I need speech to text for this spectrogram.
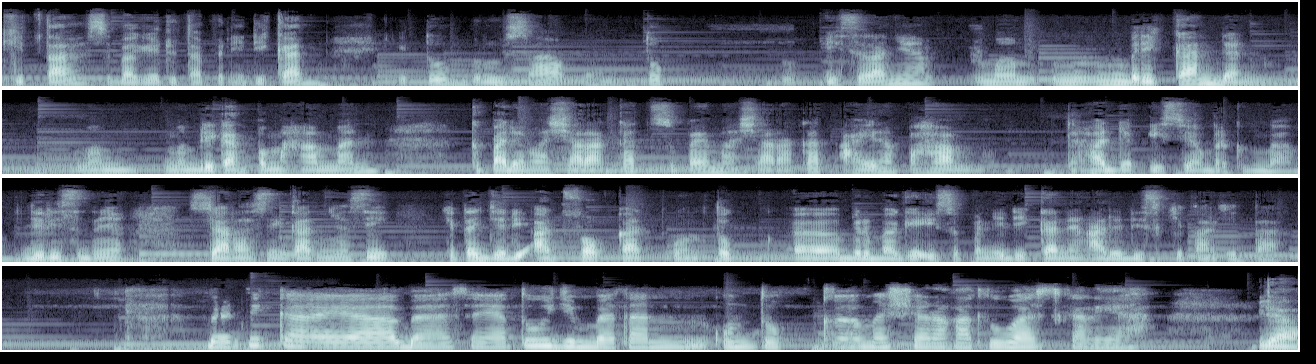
kita sebagai duta pendidikan itu berusaha untuk istilahnya memberikan dan memberikan pemahaman kepada masyarakat supaya masyarakat akhirnya paham terhadap isu yang berkembang. Jadi sebenarnya secara singkatnya sih kita jadi advokat untuk uh, berbagai isu pendidikan yang ada di sekitar kita. Berarti kayak bahasanya tuh jembatan untuk ke masyarakat luas kali ya? Ya.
